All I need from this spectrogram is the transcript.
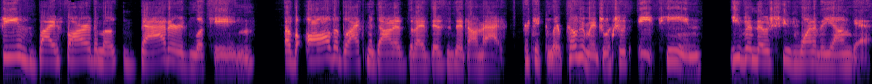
she's by far the most battered looking of all the Black Madonnas that I visited on that particular pilgrimage, which was 18, even though she's one of the youngest.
